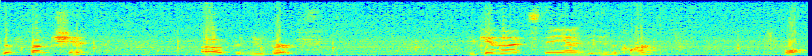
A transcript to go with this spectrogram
the function of the new birth. You cannot stand in the carnal fall.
